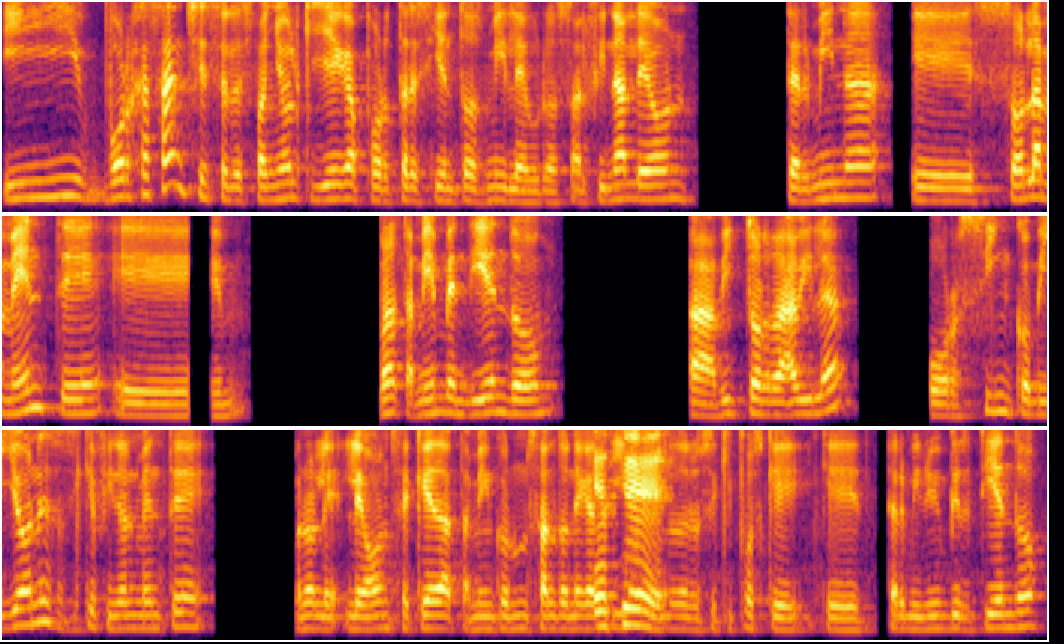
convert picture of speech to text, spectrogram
Y Borja Sánchez, el español, que llega por 300 mil euros. Al final, León termina eh, solamente, eh, bueno, también vendiendo a Víctor Dávila por 5 millones. Así que finalmente, bueno, Le- León se queda también con un saldo negativo. que- Es uno de los equipos que, que terminó invirtiendo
